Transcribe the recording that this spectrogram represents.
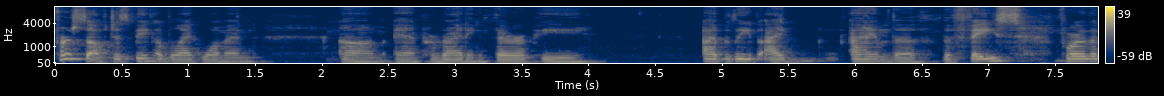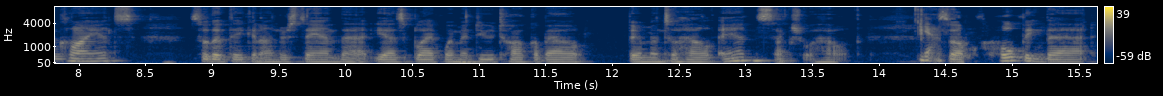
first off, just being a black woman um, and providing therapy, I believe I I am the the face for the clients so that they can understand that yes, black women do talk about their mental health and sexual health. Yeah. So I'm hoping that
